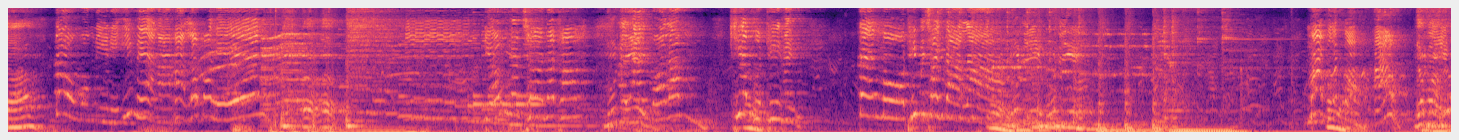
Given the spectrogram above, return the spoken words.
จ้าเต้ามองนี่นี่อีแม่น่ะฮะแล้วมาเห็น เออเออ เดี๋ยวเรียนเชิญนะคะไอ้ไอ้หมอลำเคลียร์พื้นที่ให้แตงโมที่ไม่ใช่ดารา รู้ดีรู้ดีมาเบิดบอกเอ้าอย่าฝากเด้อ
